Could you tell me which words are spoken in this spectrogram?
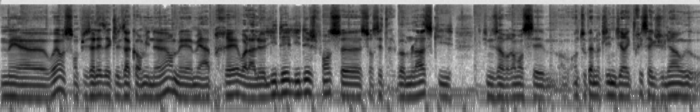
Mais euh, ouais, on se sent plus à l'aise avec les accords mineurs. Mais, mais après, voilà, l'idée, l'idée, je pense, euh, sur cet album-là, ce qui, ce qui nous a vraiment, c'est, en tout cas, notre ligne directrice avec Julien au,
